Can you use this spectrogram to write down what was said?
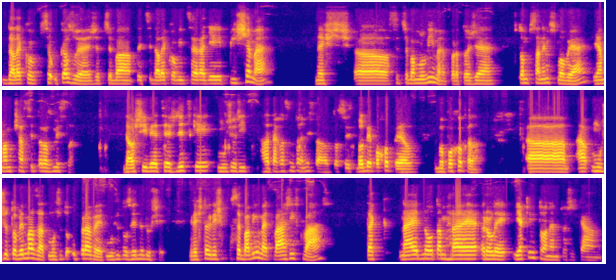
daleko se ukazuje, že třeba teď si daleko více raději píšeme, než uh, si třeba mluvíme, protože v tom psaném slově já mám čas si to rozmyslet. Další věc je vždycky, můžu říct, ale takhle jsem to nemyslel, to si blbě pochopil, nebo pochopila a můžu to vymazat, můžu to upravit, můžu to zjednodušit. Když to, když se bavíme tváří v tvář, tak najednou tam hraje roli, jakým tónem to říkáme,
